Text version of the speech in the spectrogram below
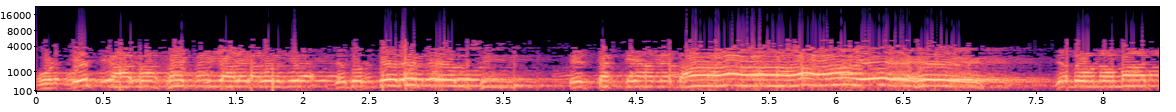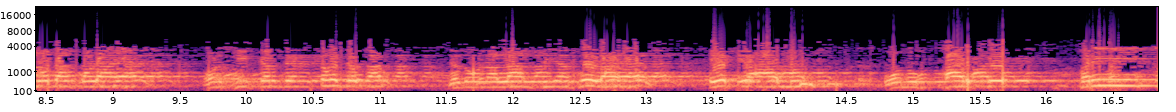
ہوں ایک آلو فیکٹری والے کول گیا۔ جب تیرے کول سی ٹکیا نے جب ماں چودہ کو آیا ہوں کی کرتے ہیں توجہ کر۔ جب لانچیاں کو آیا ایک آلو ان پڑ کے بریک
